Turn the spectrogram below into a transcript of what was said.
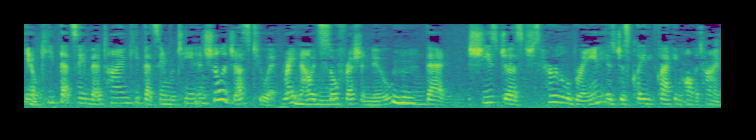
You know, keep that same bedtime, keep that same routine, and she'll adjust to it. Right now, it's so mm-hmm. fresh and new mm-hmm. that she's just she's, her little brain is just clacky clacking all the time.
